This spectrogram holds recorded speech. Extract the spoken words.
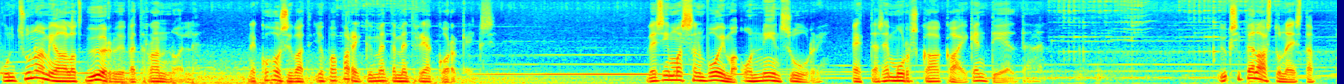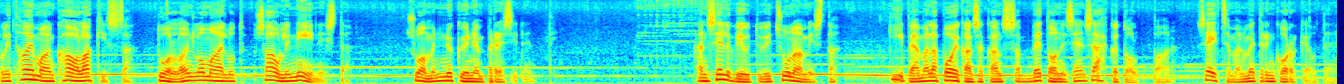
Kun tsunamiaallot vyöryivät rannoille, ne kohosivat jopa parikymmentä metriä korkeiksi. Vesimassan voima on niin suuri, että se murskaa kaiken tieltään. Yksi pelastuneista oli Taimaan Kaolakissa tuolloin lomailut Sauli Niinistö, Suomen nykyinen presidentti. Hän selviytyi tsunamista kiipeämällä poikansa kanssa betoniseen sähkötolppaan seitsemän metrin korkeuteen.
